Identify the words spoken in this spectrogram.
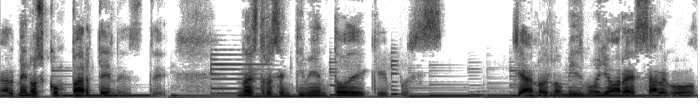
al menos comparten este nuestro sentimiento de que pues ya no es lo mismo y ahora es algo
